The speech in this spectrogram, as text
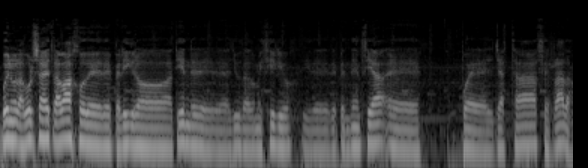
Bueno, la bolsa de trabajo de, peligro atiende, de, ayuda a domicilio y de dependencia, eh, pues ya está cerrada.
